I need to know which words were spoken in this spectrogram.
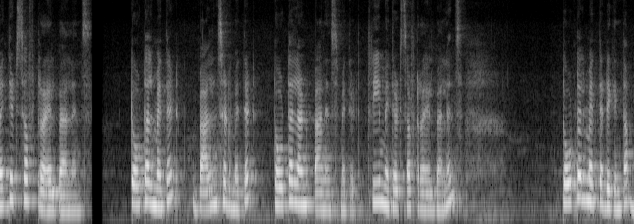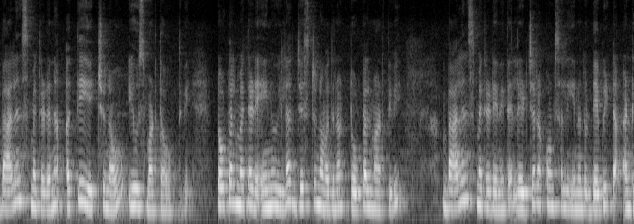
methods of trial balance total method balanced method total and balance method three methods of trial balance total ಮೆಥಡ್ಗಿಂತ ಬ್ಯಾಲೆನ್ಸ್ ಮೆಥಡನ್ನು ಅತಿ ಹೆಚ್ಚು ನಾವು ಯೂಸ್ ಮಾಡ್ತಾ ಹೋಗ್ತೀವಿ. ಟೋಟಲ್ ಮೆಥಡ್ ಏನೂ ಇಲ್ಲ ಜಸ್ಟ್ ನಾವು ಅದನ್ನು ಟೋಟಲ್ ಮಾಡ್ತೀವಿ. ಬ್ಯಾಲೆನ್ಸ್ ಮೆಥಡ್ ಏನಿದೆ ಲೆಡ್ಜರ್ ಅಕೌಂಟ್ಸಲ್ಲಿ ಏನೊಂದು ಡೆಬಿಟ್ ಆ್ಯಂಡ್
